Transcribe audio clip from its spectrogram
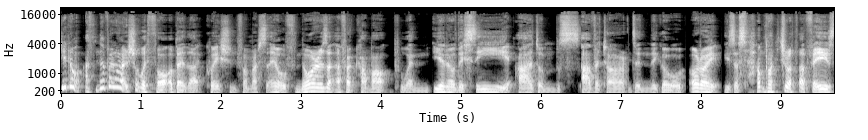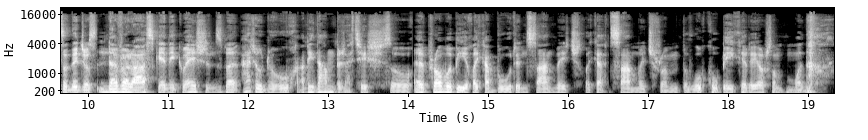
You know, I've never actually thought about that question for myself, nor has it ever come up when, you know, they see Adam's avatar and they go, all right, he's a sandwich with a face, and they just never ask any questions. But I don't know. I mean, I'm British, so it'd probably be like a Bowden sandwich, like a sandwich from the local bakery or something like that.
